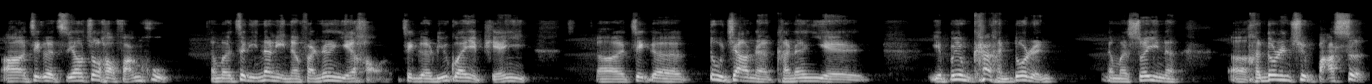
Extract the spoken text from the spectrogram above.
啊，这个只要做好防护，那么这里那里呢，反正也好，这个旅馆也便宜，呃，这个度假呢可能也也不用看很多人。那么所以呢，呃，很多人去跋涉。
